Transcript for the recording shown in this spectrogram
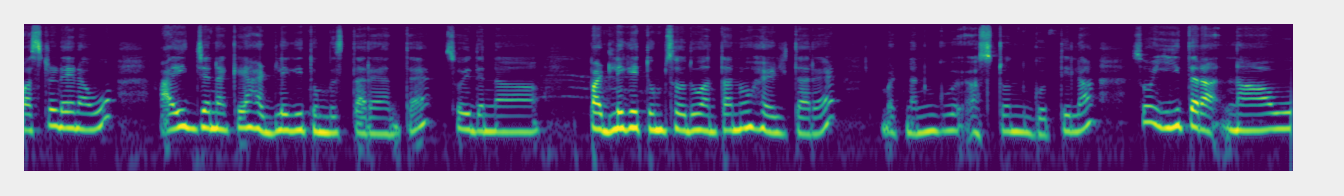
ಫಸ್ಟ್ ಡೇ ನಾವು ಐದು ಜನಕ್ಕೆ ಹಡ್ಲಿಗೆ ತುಂಬಿಸ್ತಾರೆ ಅಂತೆ. ಸೊ ಇದನ್ನು ಪಡ್ಲಿಗೆ ತುಂಬಿಸೋದು ಅಂತಲೂ ಹೇಳ್ತಾರೆ. ಬಟ್ ನನಗೂ ಅಷ್ಟೊಂದು ಗೊತ್ತಿಲ್ಲ. ಸೊ ಈ ಥರ ನಾವು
